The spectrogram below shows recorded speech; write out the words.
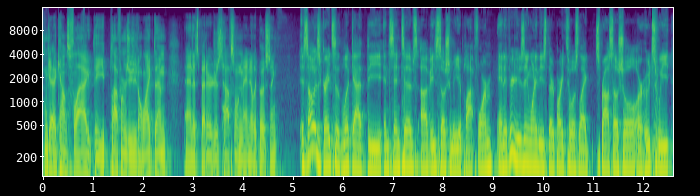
can get accounts flagged. The platforms usually don't like them, and it's better to just have someone manually posting it's always great to look at the incentives of each social media platform. And if you're using one of these third party tools like Sprout Social or Hootsuite,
